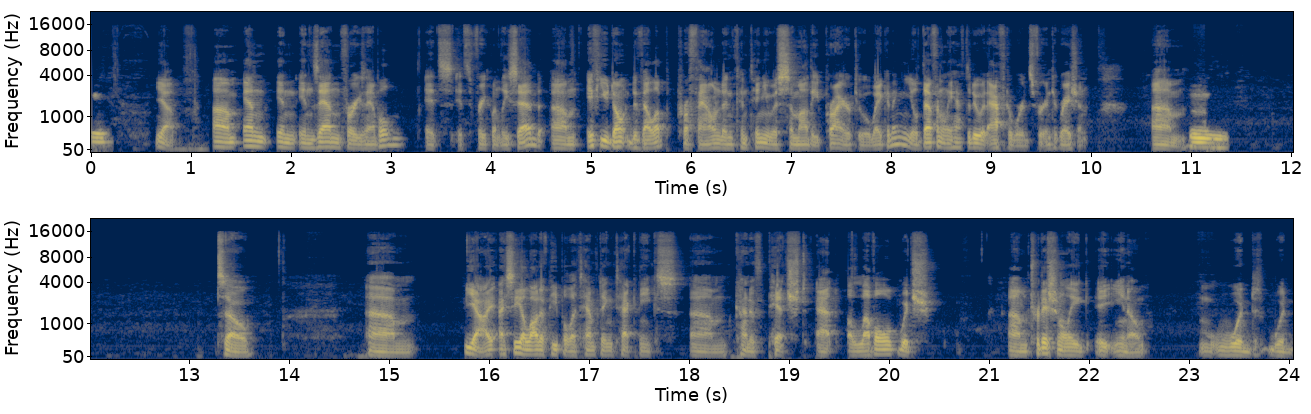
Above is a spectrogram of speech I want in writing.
Um, yeah, um, and in in Zen, for example, it's it's frequently said um, if you don't develop profound and continuous samadhi prior to awakening, you'll definitely have to do it afterwards for integration. Mm. So um, yeah, I, I, see a lot of people attempting techniques um, kind of pitched at a level which um, traditionally, you know, would would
